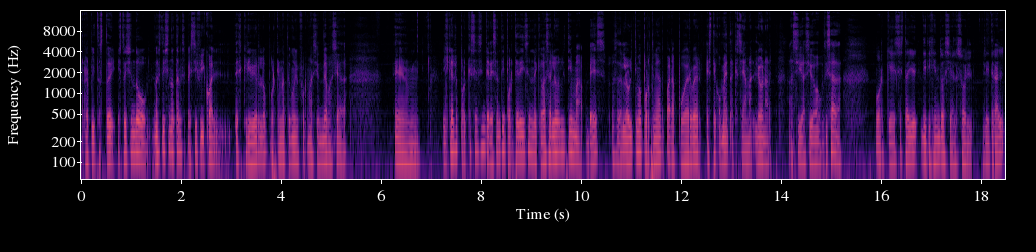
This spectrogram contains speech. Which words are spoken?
Repito, estoy, estoy siendo, no estoy siendo tan específico al describirlo porque no tengo información demasiada. Eh, ¿Y qué, por qué hace interesante y por qué dicen de que va a ser la última vez, o sea, la última oportunidad para poder ver este cometa que se llama Leonard? Así ha sido bautizada. Porque se está dirigiendo hacia el sol. Literal,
